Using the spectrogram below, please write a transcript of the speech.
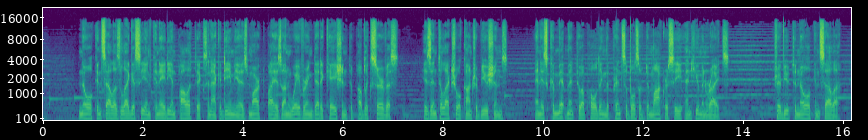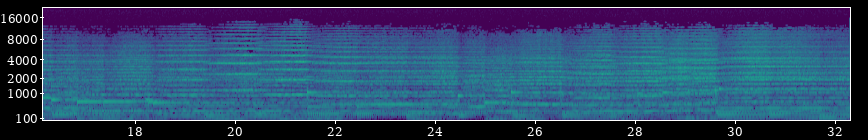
Noel Kinsella's legacy in Canadian politics and academia is marked by his unwavering dedication to public service, his intellectual contributions, and his commitment to upholding the principles of democracy and human rights. Tribute to Noel Kinsella,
